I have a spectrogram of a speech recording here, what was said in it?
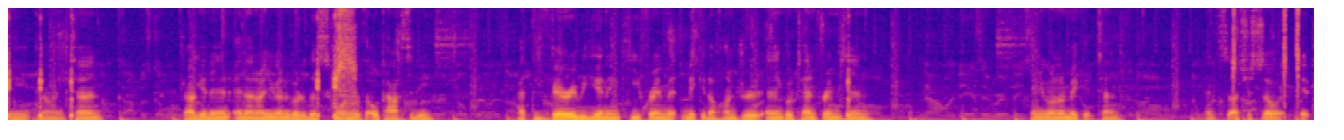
8, 9, 10, drag it in, and then you're going to go to this one with opacity, at the very beginning, keyframe it, make it 100, and then go 10 frames in, and you're going to make it 10, and so that's just so it, it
